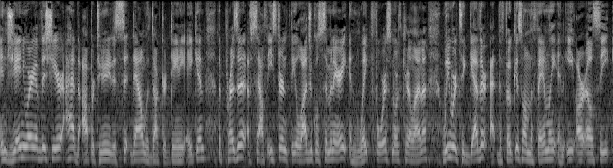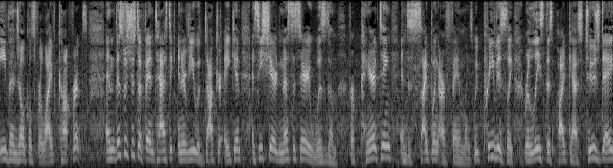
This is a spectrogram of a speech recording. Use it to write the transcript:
In January of this year, I had the opportunity to sit down with Dr. Danny Akin, the president of Southeastern Theological Seminary in Wake Forest, North Carolina. We were together at the Focus on the Family and ERLC Evangelicals for Life conference. And this was just a fantastic interview with Dr. Akin as he shared necessary wisdom for parenting and discipling our families. We previously released this podcast Tuesday,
